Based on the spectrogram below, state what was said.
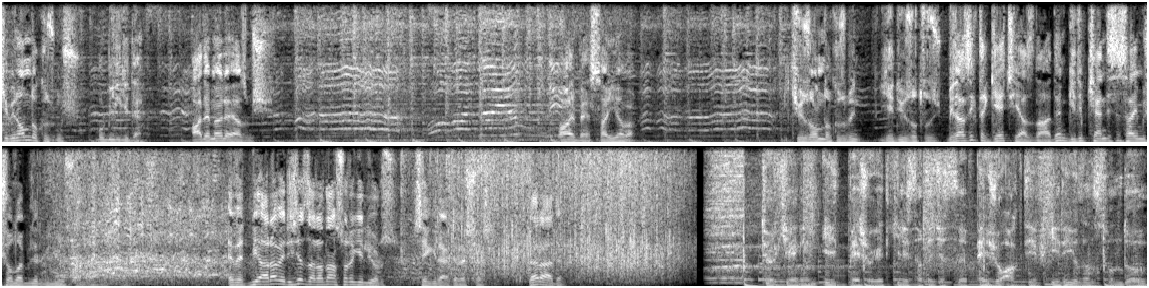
2019'muş bu bilgide. Adem öyle yazmış. Vay be sayıya bak. 219.733. Birazcık da geç yazdı Adem. Gidip kendisi saymış olabilir biliyorsun. Evet bir ara vereceğiz. Aradan sonra geliyoruz sevgili arkadaşlar. Ver Adem. Türkiye'nin ilk Peugeot yetkili satıcısı Peugeot Aktif İri Yıl'ın sunduğu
